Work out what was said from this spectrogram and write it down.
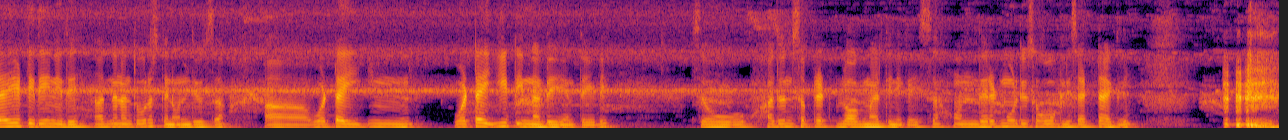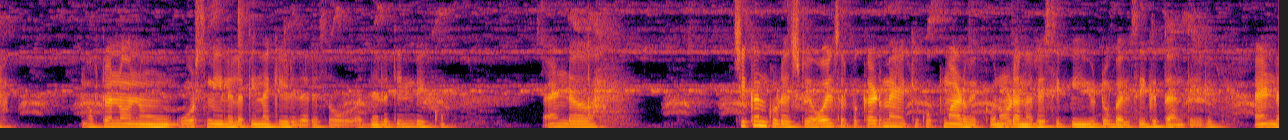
ಡಯಟ್ ಇದೇನಿದೆ ಅದನ್ನ ನಾನು ತೋರಿಸ್ತೇನೆ ಒಂದು ದಿವಸ. What I in what I eat in ಅದೇ ಅಂತೇಳಿ ಸೊ ಅದೊಂದು ಸಪ್ರೇಟ್ ಬ್ಲಾಗ್ ಮಾಡ್ತೀನಿ ಗೈಸ್ ಒಂದೆರಡು ಮೂರು ದಿವಸ ಹೋಗಲಿ ಸೆಟ್ ಆಗಲಿ. ಆಫ್ಟರ್ನೂನು ಓಟ್ಸ್ ಮೀಲೆಲ್ಲ ತಿನ್ನೋಕೆ ಹೇಳಿದ್ದಾರೆ ಸೊ ಅದನ್ನೆಲ್ಲ ತಿನ್ನಬೇಕು ಆ್ಯಂಡ್ ಚಿಕನ್ ಕೂಡ ಅಷ್ಟೇ ಆಯಿಲ್ ಸ್ವಲ್ಪ ಕಡಿಮೆ ಹಾಕಿ ಕುಕ್ ಮಾಡಬೇಕು. ನೋಡೋಣ ರೆಸಿಪಿ ಯೂಟ್ಯೂಬಲ್ಲಿ ಸಿಗುತ್ತಾ ಅಂತೇಳಿ ಆ್ಯಂಡ್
